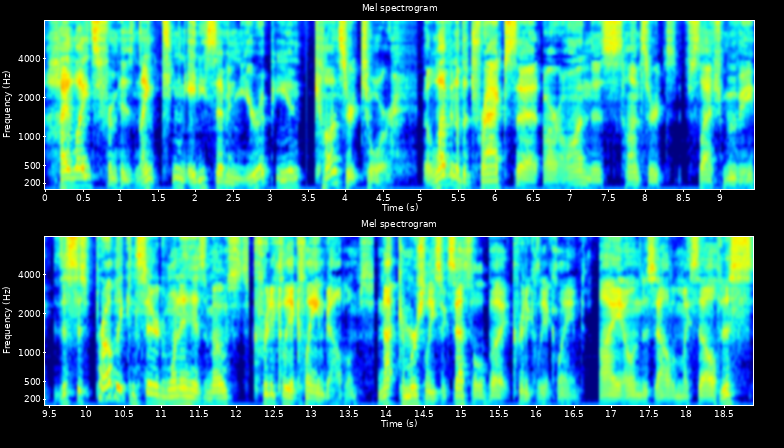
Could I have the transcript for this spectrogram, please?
highlights from his 1987 European concert tour. 11 of the tracks that are on this concert slash movie this is probably considered one of his most critically acclaimed albums. Not commercially successful but critically acclaimed. I own this album myself. This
